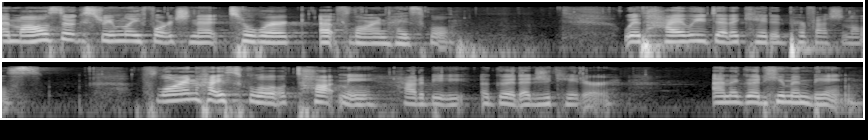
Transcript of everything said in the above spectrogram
I'm also extremely fortunate to work at Florin High School with highly dedicated professionals. Florin High School taught me how to be a good educator and a good human being.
